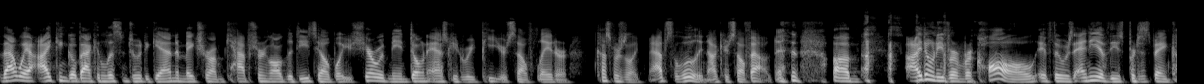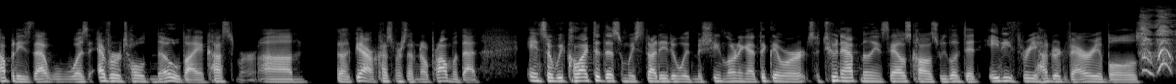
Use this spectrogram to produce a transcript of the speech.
that way I can go back and listen to it again and make sure I'm capturing all the detail of what you share with me and don't ask you to repeat yourself later. Customers are like, absolutely, knock yourself out. um, I don't even recall if there was any of these participating companies that was ever told no by a customer. Um, like, yeah, our customers have no problem with that. And so we collected this and we studied it with machine learning. I think there were so two and a half million sales calls. We looked at 8,300 variables.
